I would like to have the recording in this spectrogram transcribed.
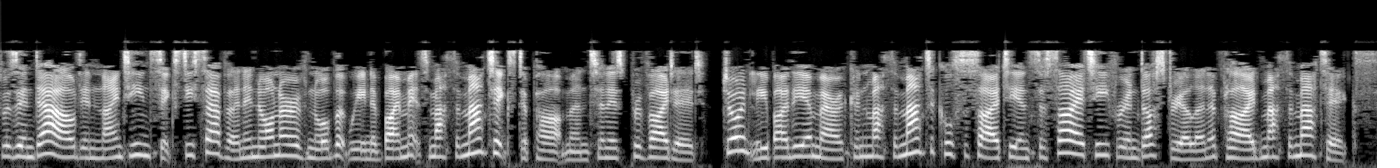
was endowed in 1967 in honor of Norbert Wiener by MIT's Mathematics Department and is provided jointly by the American Mathematical Society and Society for Industrial and Applied Mathematics.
